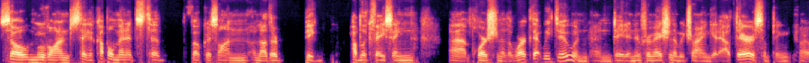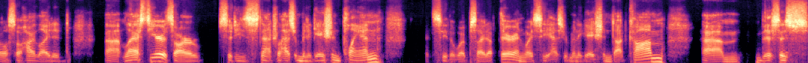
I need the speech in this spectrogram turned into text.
So move on, just take a couple minutes to focus on another big public facing um, portion of the work that we do and, and data and information that we try and get out there is something I also highlighted uh, last year. It's our city's natural hazard mitigation plan. Let's see the website up there, nychazardmitigation.com. Um, this is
